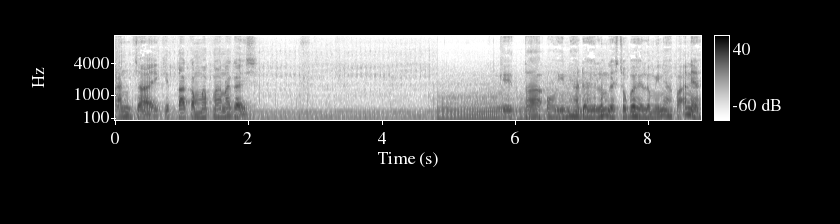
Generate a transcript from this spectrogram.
Anjay kita ke map mana guys? Kita oh ini ada helm guys. Coba helm ini apaan ya?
